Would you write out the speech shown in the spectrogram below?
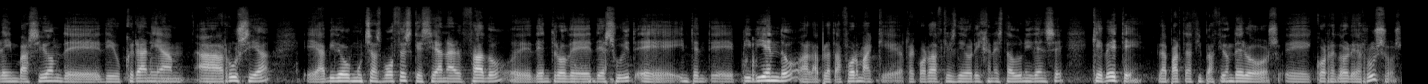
la invasión de, Ucrania a Rusia, ha habido muchas voces que se han alzado dentro de, de pidiendo a la plataforma, que recordad que es de origen estadounidense, que vete la participación de los eh, corredores rusos.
